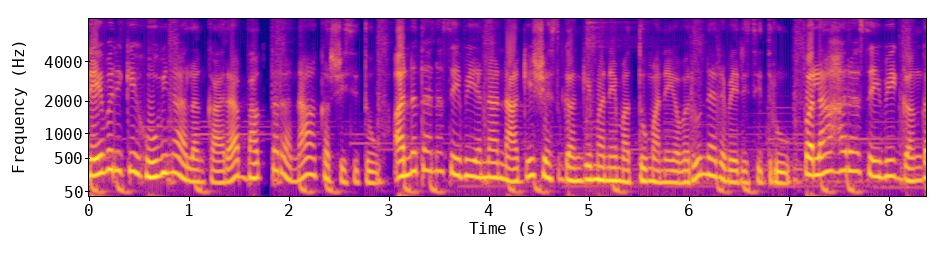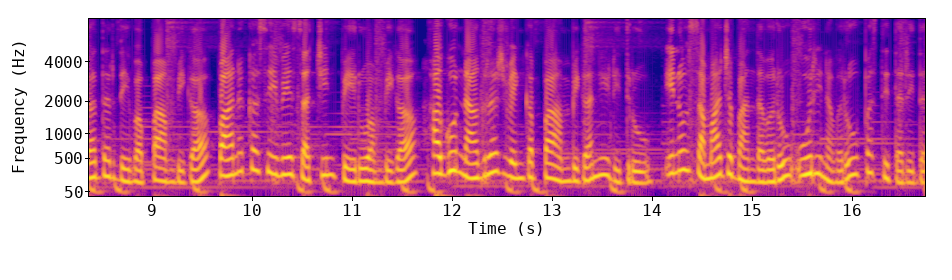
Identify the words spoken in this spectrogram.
ದೇವರಿಗೆ ಹೂವಿನ ಅಲಂಕಾರ ಭಕ್ತರನ್ನ ಆಕರ್ಷಿಸಿತು. ಅನ್ನದಾನ ಸೇವೆಯನ್ನ ನಾಗೇಶ್ ಎಸ್ ಗಂಗೆಮನೆ ಮತ್ತು ಮನೆಯವರು ನೆರವೇರಿಸಿದ್ರು. ಫಲಾಹಾರ ಸೇವೆ ಗಂಗಾಧರ್ ದೇವಪ್ಪ ಅಂಬಿಗ, ಪಾನಕ ಸೇವೆ ಸಚಿನ್ ಪೇರು ಅಂಬಿಗ ಹಾಗೂ ನಾಗರಾಜ್ ವೆಂಕಪ್ಪ ಅಂಬಿಗ ನೀಡಿದ್ರು. ಇನ್ನು ಸಮಾಜ ಬಾಂಧವರು, ಊರಿನವರು ಉಪಸ್ಥಿತರಿದ್ದರು.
